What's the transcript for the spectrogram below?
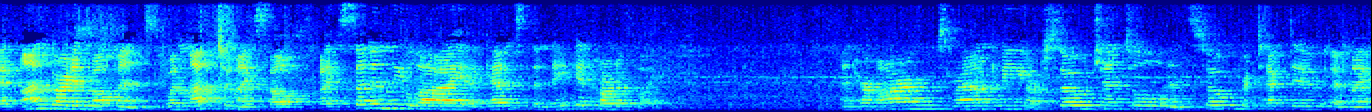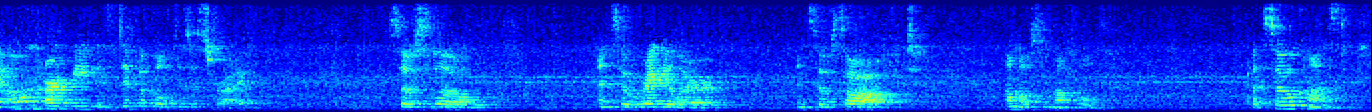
at unguarded moments, when left to myself, I suddenly lie against the naked heart of life. And her arms round me are so gentle and so protective, and my own heartbeat is difficult to describe. So slow, and so regular, and so soft, almost so constant,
